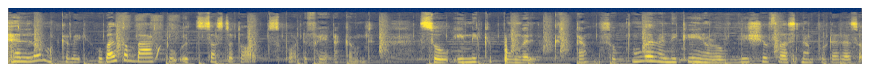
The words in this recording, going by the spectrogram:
ஹலோ மக்களே. Welcome back to it's just thought Spotify account so இன்றைக்கி பொங்கல் கரெக்டாக ஸோ பொங்கல் அன்றைக்கி என்னோடய விஷயம் ஃபர்ஸ்ட் நான் போட்டுறேன். ஸோ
